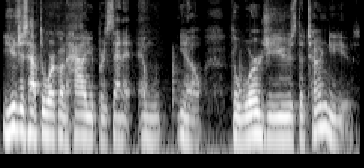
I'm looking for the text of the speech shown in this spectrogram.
You just have to work on how you present it and, you know, the words you use, the tone you use.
